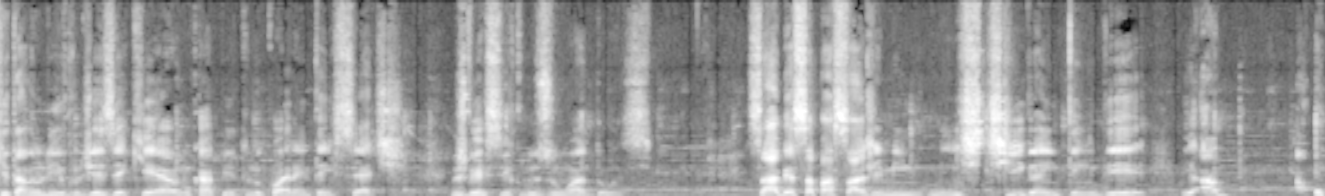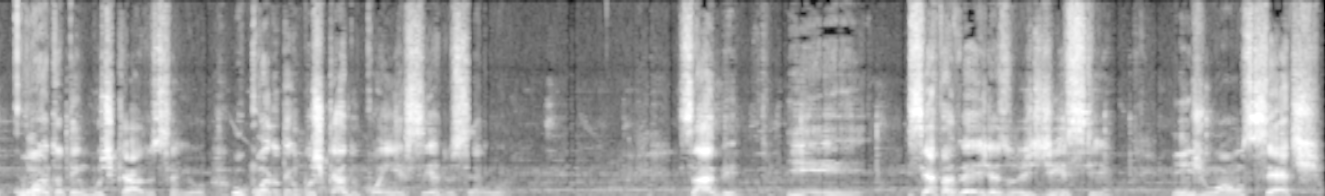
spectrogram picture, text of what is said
que está no livro de Ezequiel, no capítulo 47, nos versículos 1 a 12. Sabe, essa passagem me, me instiga a entender a, a, o quanto eu tenho buscado o Senhor, o quanto eu tenho buscado conhecer do Senhor. Sabe? E certa vez Jesus disse em João 7,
